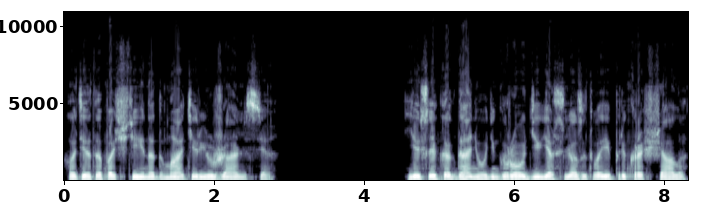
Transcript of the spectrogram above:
хоть это почти и над матерью жалься». Если когда-нибудь грудью я слезы твои прекращала,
